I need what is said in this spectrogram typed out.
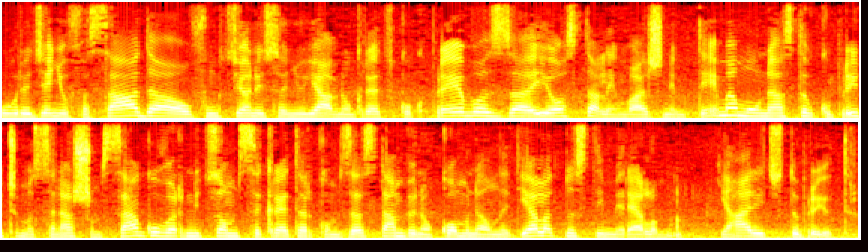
o uređenju fasada, o funkcionisanju javnog gradskog prevoza i ostalim važnim temama. U nastavku pričamo sa našom sagovornicom, sekretarkom za stambeno-komunalne djelatnosti Mirelom Jarić. Dobro jutro.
